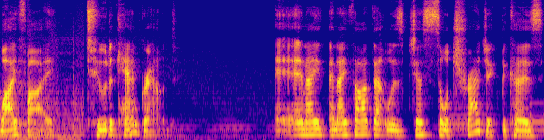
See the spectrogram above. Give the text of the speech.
Wi-Fi to the campground, and I and I thought that was just so tragic because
